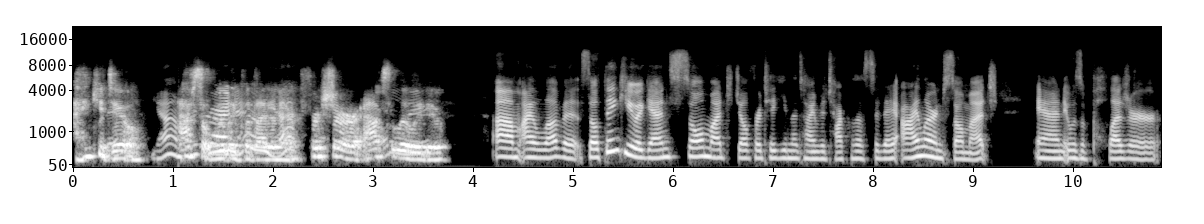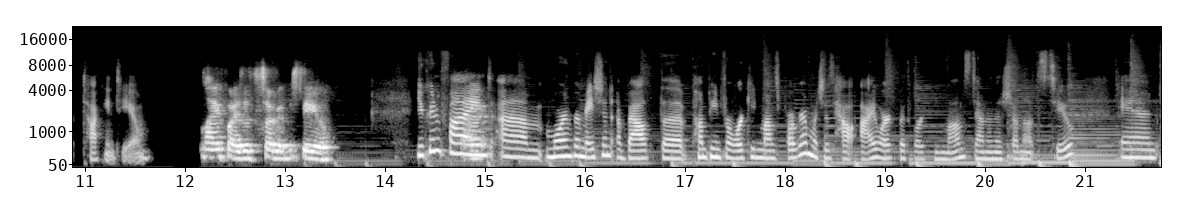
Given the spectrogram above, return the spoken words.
I think you do. Yeah. Absolutely sure put that in yeah. there for sure. Absolutely do. Um, I love it. So thank you again so much, Jill, for taking the time to talk with us today. I learned so much and it was a pleasure talking to you. Likewise, it's so good to see you. You can find um, more information about the Pumping for Working Moms program, which is how I work with working moms, down in the show notes too. And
